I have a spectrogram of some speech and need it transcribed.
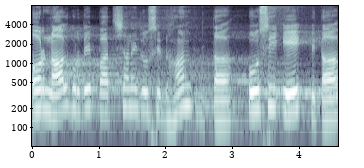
ਔਰ ਨਾਲ ਗੁਰਦੇਵ ਪਾਤਸ਼ਾਹ ਨੇ ਜੋ ਸਿਧਾਂਤ ਦਿੱਤਾ, ਉਹ ਸੀ ਏਕ ਪਿਤਾ,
